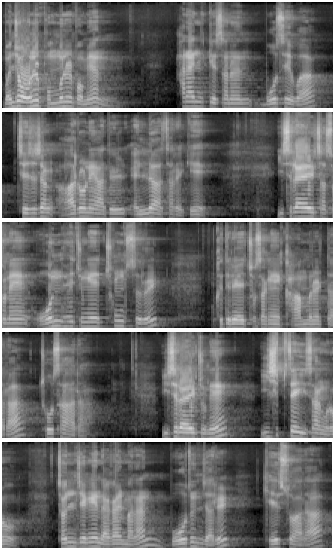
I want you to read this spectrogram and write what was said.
먼저 오늘 본문을 보면 하나님께서는 모세와 제사장 아론의 아들 엘르아살에게 이스라엘 자손의 온 회중의 총수를 그들의 조상의 가문을 따라 조사하라. 이스라엘 중에 20세 이상으로 전쟁에 나갈 만한 모든 자를 계수하라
